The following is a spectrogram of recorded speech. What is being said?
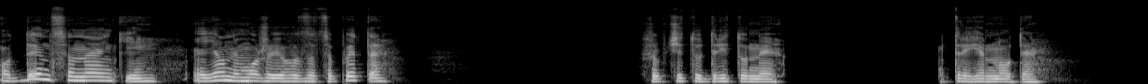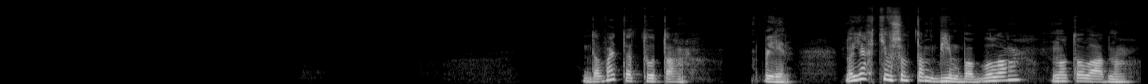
Один синенький, і я не можу його зацепити, щоб чи ту дріту не тригернути. Давайте тут. Блін. Ну я хотів, щоб там бімба була. Ну то ладно.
